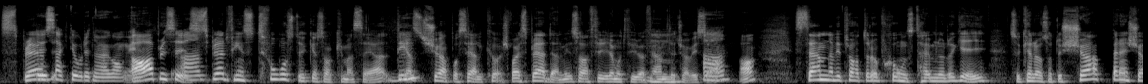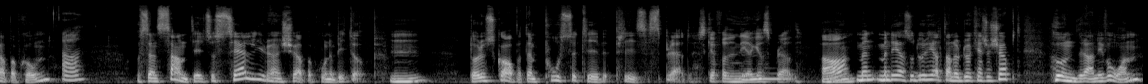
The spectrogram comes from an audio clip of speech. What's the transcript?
Spread, har sagt det ordet några gånger. Ja, precis. Ja. Spread finns två stycken saker kan man säga. Dels köp och säljkurs. Vad är spreaden? Vi sa 4 mot 4,50 tror jag vi sa. Ja. Ja. Sen när vi pratar optionsterminologi så kan det vara så att du köper en köpoption Ja. Och sen samtidigt så säljer du en köpoption en bit upp. Då har du skapat en positiv prisspread. Skaffa din egen spread. Ja, men, men det är alltså då är helt annorlunda. Du har kanske köpt 100 nivån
